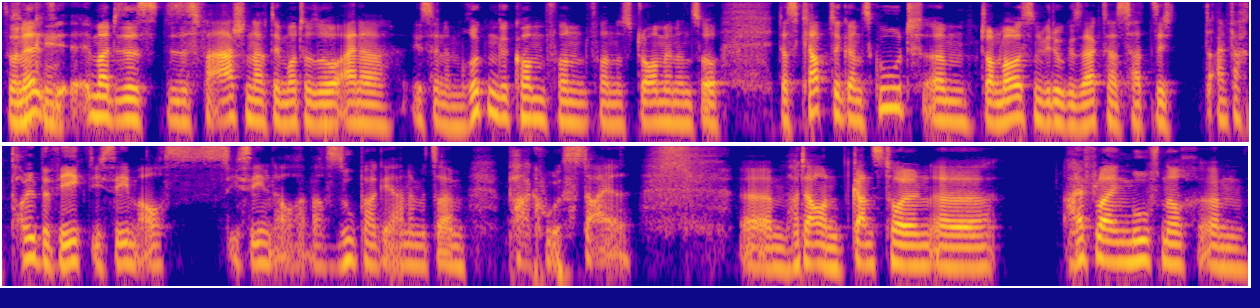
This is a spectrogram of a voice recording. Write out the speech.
so, ne, okay. immer dieses, dieses Verarschen nach dem Motto, so einer ist in den Rücken gekommen von, von Strowman und so. Das klappte ganz gut. Ähm, John Morrison, wie du gesagt hast, hat sich einfach toll bewegt. Ich sehe ihn auch, ich sehe ihn auch einfach super gerne mit seinem Parkour-Style. Ähm, hat er auch einen ganz tollen, äh, High-Flying-Move noch ähm,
